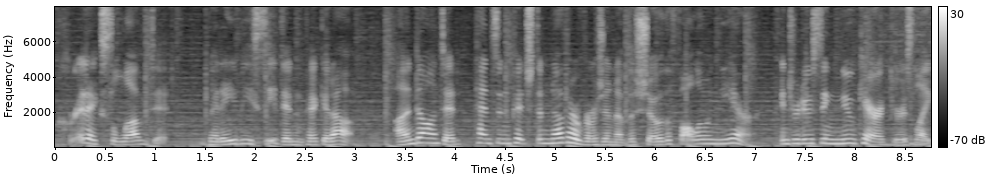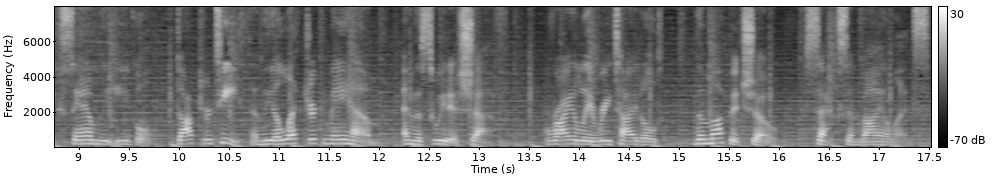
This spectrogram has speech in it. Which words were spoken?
Critics loved it, but ABC didn't pick it up. Undaunted, Henson pitched another version of the show the following year, introducing new characters like Sam the Eagle, Dr. Teeth and the Electric Mayhem, and the Swedish Chef. Wryly retitled The Muppet Show Sex and Violence.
